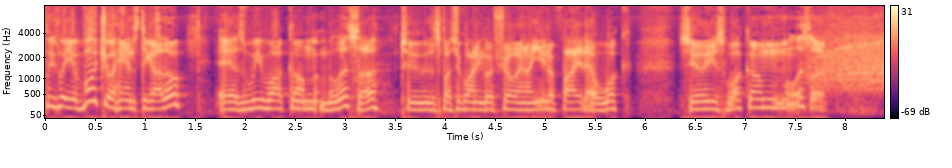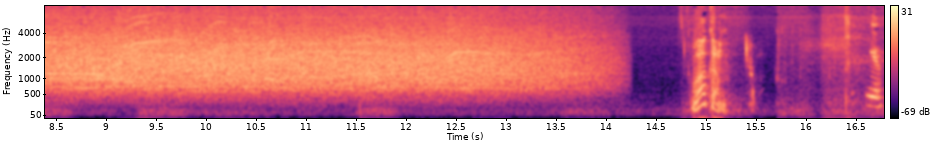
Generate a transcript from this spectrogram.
please put your virtual hands together as we welcome Melissa to the Special Chronicles show and our Unified uh, at Work series. Welcome, Melissa. Welcome. Thank you.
